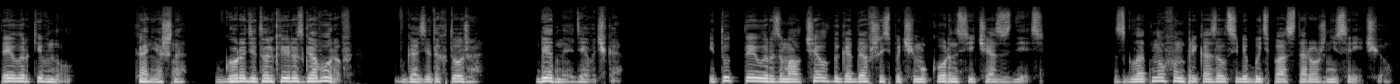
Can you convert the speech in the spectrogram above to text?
Тейлор кивнул. Конечно, в городе только и разговоров, в газетах тоже. Бедная девочка. И тут Тейлор замолчал, догадавшись, почему Корн сейчас здесь. Сглотнув, он приказал себе быть поосторожней с речью.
